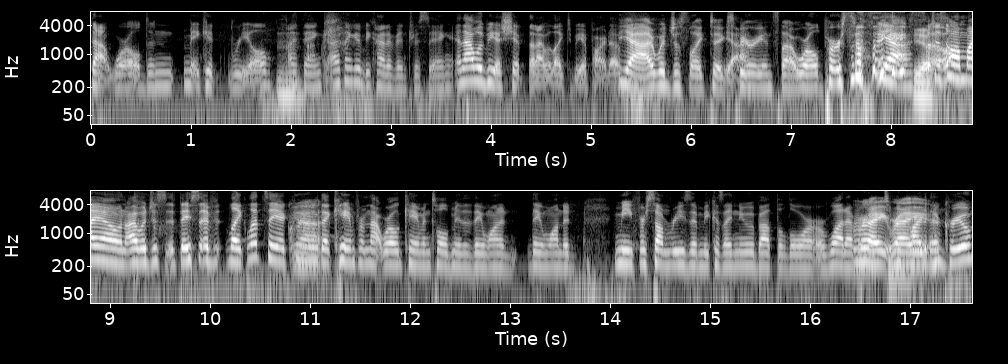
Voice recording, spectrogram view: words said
that world and make it real. I Mm-hmm. think I think it'd be kind of interesting, and that would be a ship that I would like to be a part of. Yeah, I would just like to experience that world personally. Yeah, Yeah. just on my own. I would just if they s- if like let's say a crew Yeah. that came from that world came and told me that they wanted they wanted me for some reason because I knew about the lore or whatever Right, to be part of their crew.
